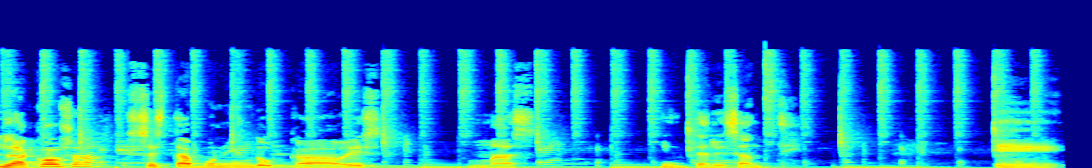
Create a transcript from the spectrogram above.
La cosa se está poniendo cada vez más interesante. Eh,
